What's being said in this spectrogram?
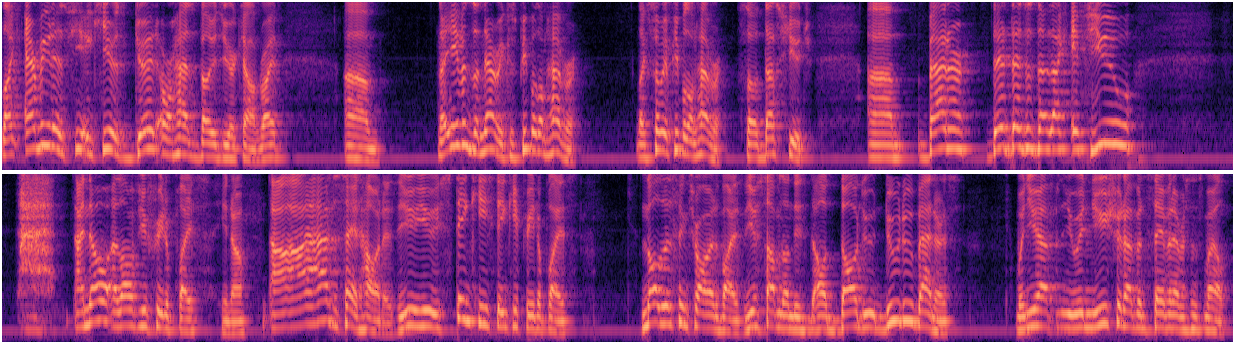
Like every unit here is good or has value to your account, right? Um, now even Zaneri, because people don't have her. Like so many people don't have her, so that's huge. Um, banner, this, this is the, like if you. I know a lot of you free to plays, you know. I, I have to say it how it is. You you stinky stinky free to plays, not listening to our advice. You summoned on these do do do banners when you have when you should have been saving ever since mail.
